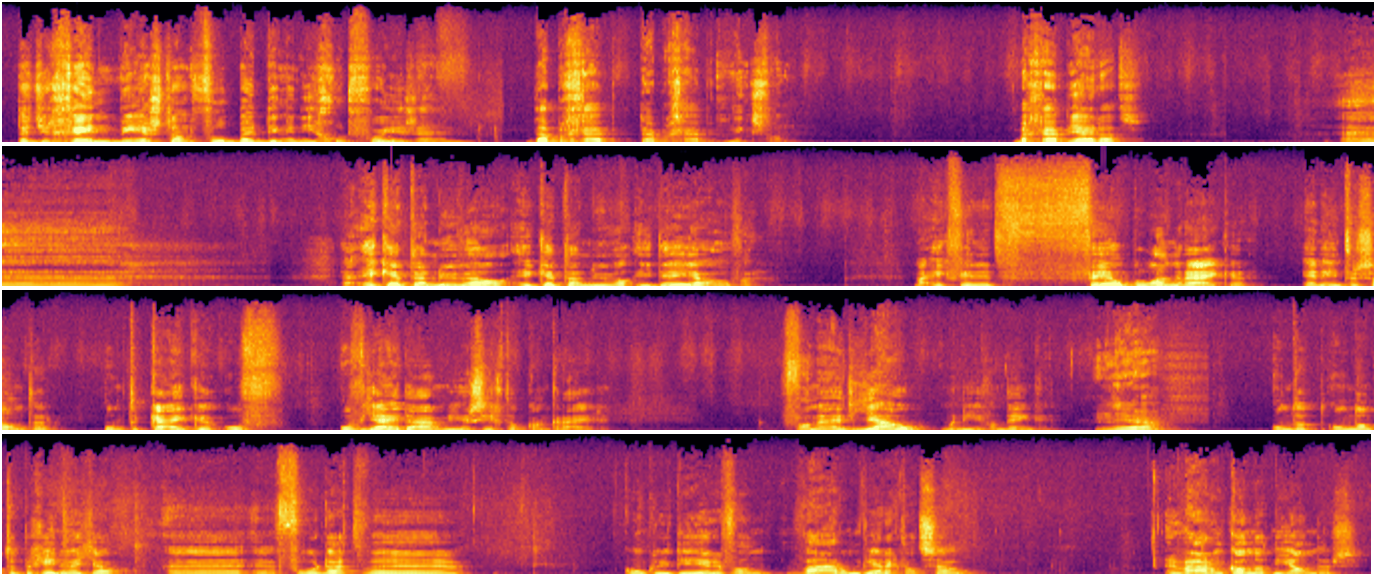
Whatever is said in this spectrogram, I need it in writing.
dat je geen weerstand voelt bij dingen die goed voor je zijn? Dat begrijp, daar begrijp ik niks van. Begrijp jij dat? Uh, ja, ik, heb daar nu wel, ik heb daar nu wel ideeën over. Maar ik vind het veel belangrijker en interessanter om te kijken of, of jij daar meer zicht op kan krijgen. Vanuit jouw manier van denken. Ja. Om, dat, om dan te beginnen, weet je uh, uh, voordat we concluderen van waarom werkt dat zo en waarom kan dat niet anders.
